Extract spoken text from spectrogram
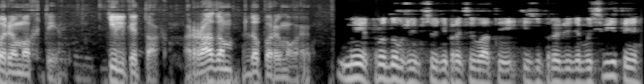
перемогти. Тільки так, разом до перемоги. Ми продовжуємо сьогодні працювати із управлінням освіти.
